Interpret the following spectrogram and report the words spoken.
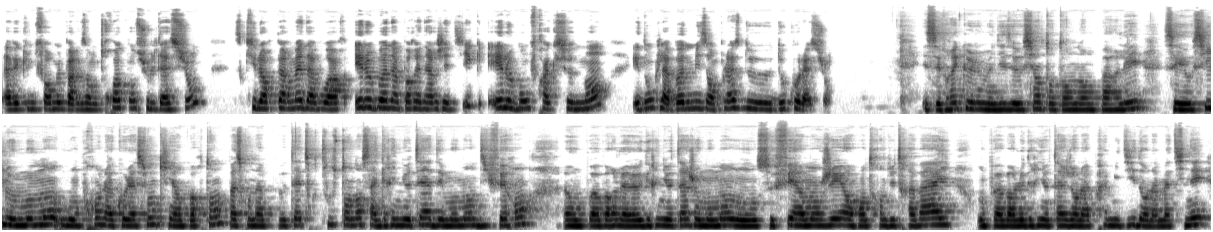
avec une formule par exemple trois consultations, ce qui leur permet d'avoir et le bon apport énergétique et le bon fractionnement et donc la bonne mise en place de, de collation. Et c'est vrai que je me disais aussi en t'entendant parler, c'est aussi le moment où on prend la collation qui est important parce qu'on a peut-être tous tendance à grignoter à des moments différents. Euh, on peut avoir le grignotage au moment où on se fait à manger en rentrant du travail, on peut avoir le grignotage dans l'après-midi, dans la matinée.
